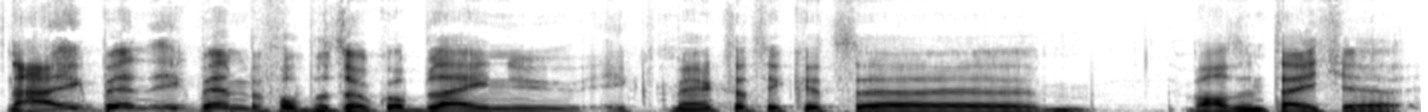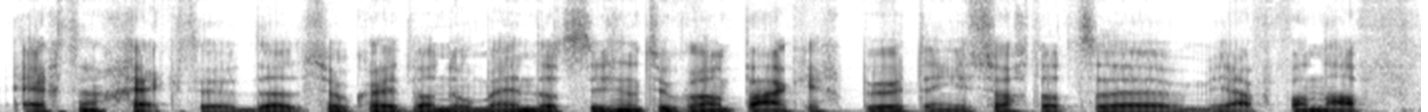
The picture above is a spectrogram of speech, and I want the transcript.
Nou, ik ben, ik ben bijvoorbeeld ook wel blij nu. Ik merk dat ik het. eh, we hadden een tijdje echt een gekte, dat, zo kan je het wel noemen. En dat is natuurlijk wel een paar keer gebeurd. En je zag dat eh, ja, vanaf,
